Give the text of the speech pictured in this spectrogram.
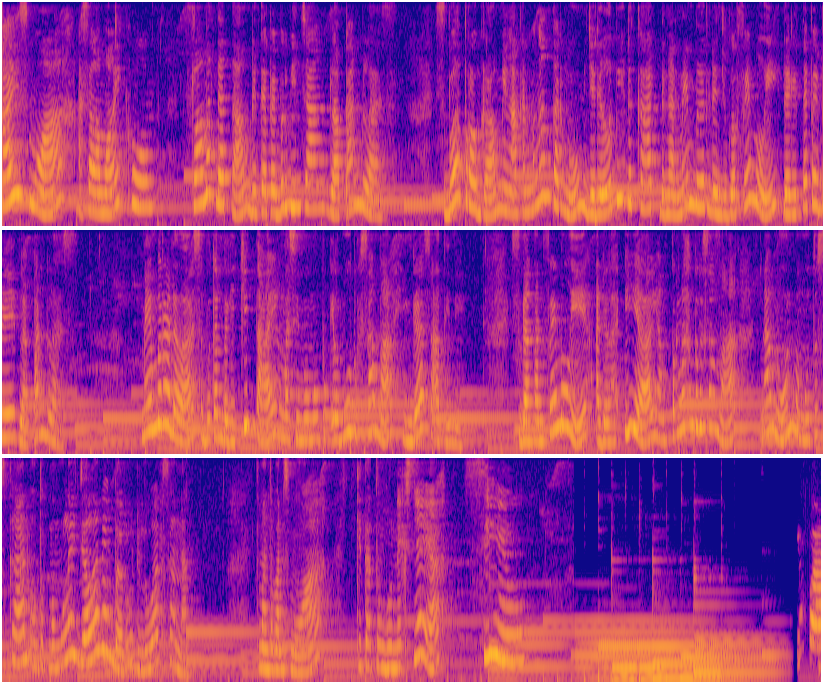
Hai semua, Assalamualaikum. Selamat datang di TP Berbincang 18. Sebuah program yang akan mengantarmu menjadi lebih dekat dengan member dan juga family dari TPB 18. Member adalah sebutan bagi kita yang masih memupuk ilmu bersama hingga saat ini. Sedangkan family adalah ia yang pernah bersama namun memutuskan untuk memulai jalan yang baru di luar sana. Teman-teman semua, kita tunggu nextnya ya. See you. Tifa,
